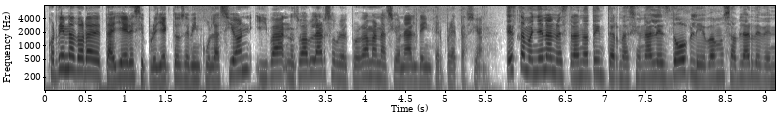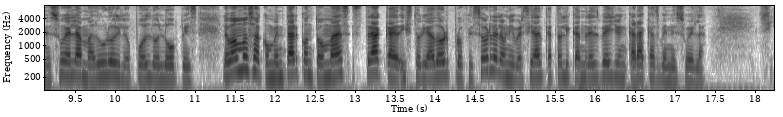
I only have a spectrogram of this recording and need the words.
coordinadora de talleres y proyectos de vinculación y va, nos va a hablar sobre el Programa Nacional de Interpretación. Esta mañana nuestra nota internacional es doble. Vamos a hablar de Venezuela, Maduro y Leopoldo López. Lo vamos a comentar con Tomás Straca, historiador, profesor de la Universidad Católica Andrés Bello en Caracas, Venezuela. Sí,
